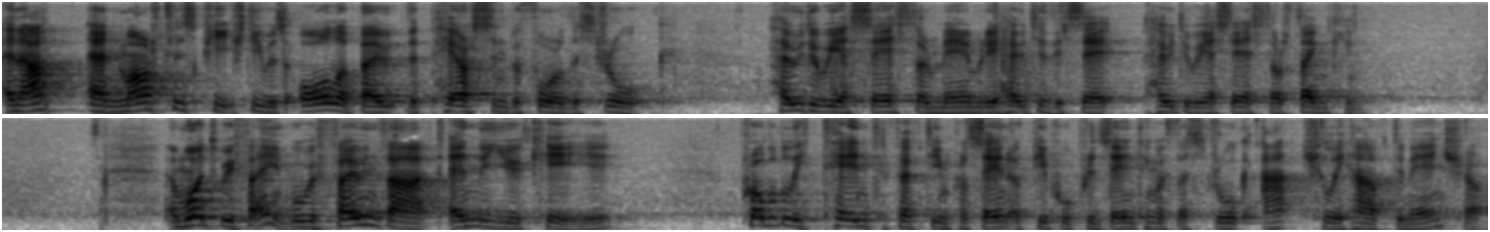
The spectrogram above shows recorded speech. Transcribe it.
And, and Martin's PhD was all about the person before the stroke. How do we assess their memory? How do, they set, how do we assess their thinking? And what do we find? Well, we found that in the UK, probably 10 to 15% of people presenting with a stroke actually have dementia.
